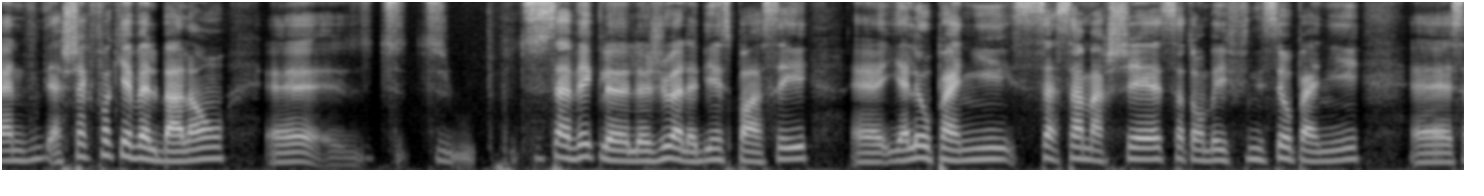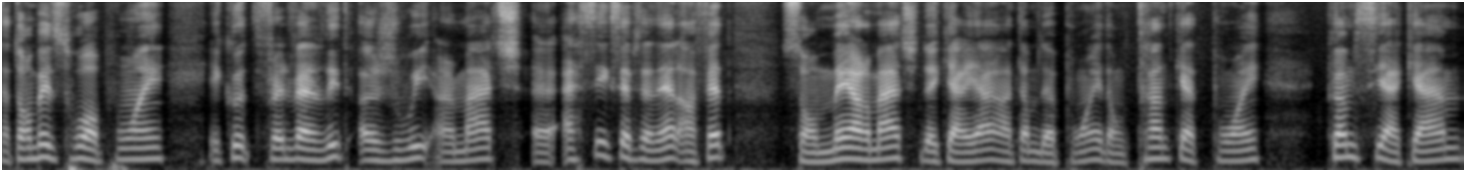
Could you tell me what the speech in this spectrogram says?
à chaque fois qu'il y avait le ballon, euh, tu, savais que le, jeu allait bien se passer. Euh, il allait au panier, ça, marchait, ça tombait, il finissait au panier, euh, ça tombait de trois points. Écoute, Fred Van Vliet a joué un match assez exceptionnel. En fait, son meilleur match de carrière en termes de points, donc 34 points, comme Siakam.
